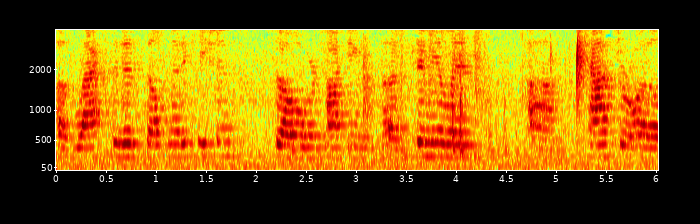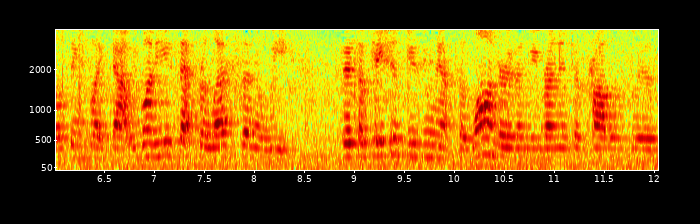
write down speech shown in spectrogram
of laxative self-medication. So we're talking uh, stimulants, um, castor oil, things like that. We want to use that for less than a week. So if a patient's using that for longer, then we run into problems with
